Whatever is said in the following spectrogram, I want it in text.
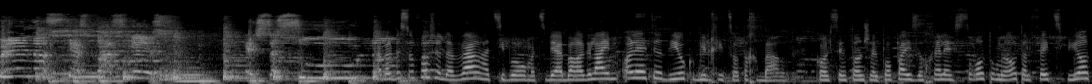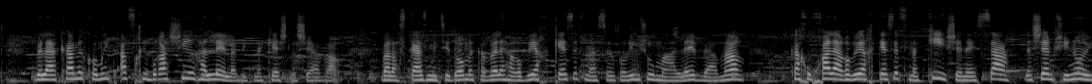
Velázquez Vázquez. Esa es una אבל בסופו של דבר הציבור מצביע ברגליים, או ליתר דיוק בלחיצות עכבר. כל סרטון של פופאי זוכה לעשרות ומאות אלפי צפיות, ולהקה מקומית אף חיברה שיר הלל למתנקש לשעבר. ולסקז מצידו מקווה להרוויח כסף מהסרטונים שהוא מעלה, ואמר, כך אוכל להרוויח כסף נקי שנעשה, לשם שינוי,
